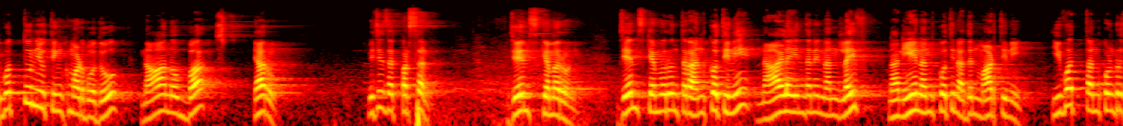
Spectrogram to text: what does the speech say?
ಇವತ್ತು ನೀವು ಥಿಂಕ್ ಮಾಡ್ಬೋದು, ನಾನೊಬ್ಬ ಯಾರು? Which is that person James Cameron James Cameron ಥರ ಅನ್ಕೋತೀನಿ, ನಾಳೆಯಿಂದನೇ ನನ್ನ ಲೈಫ್ ನಾನು ಏನು ಅನ್ಕೋತೀನಿ ಅದನ್ನು ಮಾಡ್ತೀನಿ. ಇವತ್ತು ಅಂದ್ಕೊಂಡ್ರೂ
